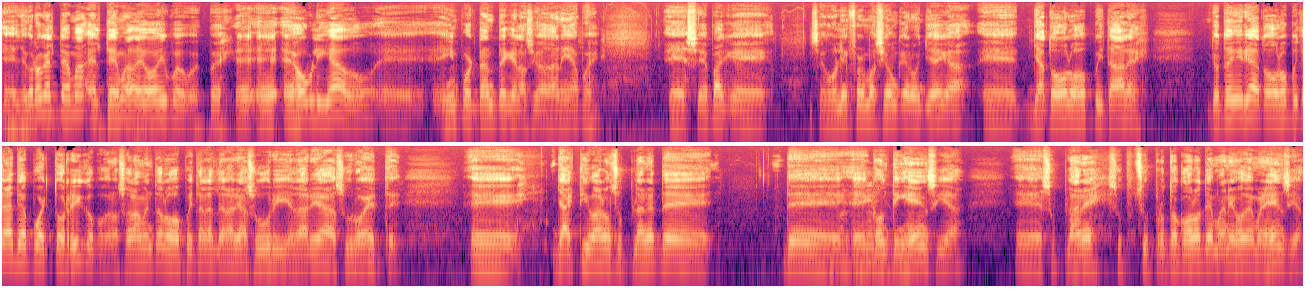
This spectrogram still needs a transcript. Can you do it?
Eh, yo creo que el tema, el tema de hoy pues, pues, pues eh, eh, es obligado. es importante que la ciudadanía pues sepa que, según la información que nos llega, ya todos los hospitales, yo te diría todos los hospitales de Puerto Rico, porque no solamente los hospitales del área sur y el área suroeste, ya activaron sus planes de, de contingencia, sus planes, sus protocolos de manejo de emergencia.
